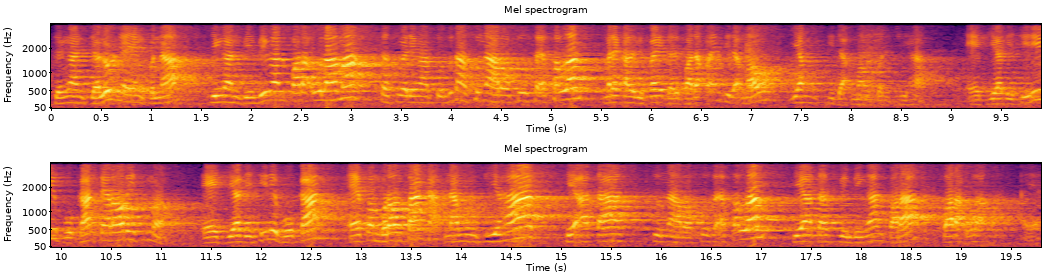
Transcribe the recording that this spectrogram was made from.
dengan jalurnya yang benar, dengan bimbingan para ulama sesuai dengan tuntunan sunnah Rasul SAW, mereka lebih baik daripada orang yang tidak mau yang tidak mau berjihad. Eh jihad di sini bukan terorisme, eh jihad di sini bukan eh pemberontakan, namun jihad di atas sunnah Rasul SAW, di atas bimbingan para para ulama. Ya.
